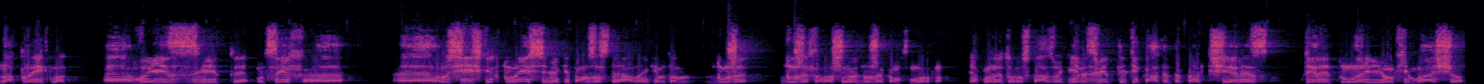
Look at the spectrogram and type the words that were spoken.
наприклад, виїзд звідти оцих е, е, російських туристів, які там застряли, яким там дуже дуже хорошо і дуже комфортно, як вони то розказують. Їм звідти тікати тепер через територію, хіба що е,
